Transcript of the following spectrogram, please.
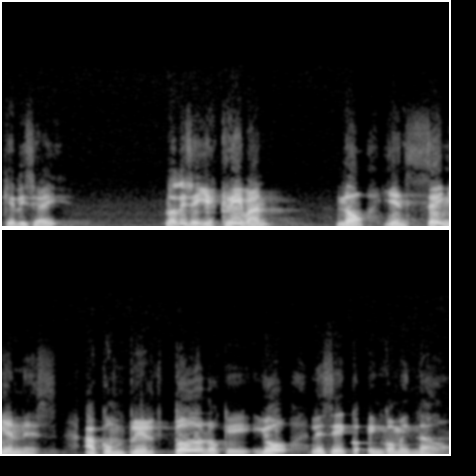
¿qué dice ahí? No dice y escriban, no, y enséñenles a cumplir todo lo que yo les he encomendado.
